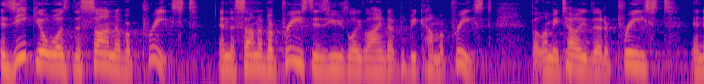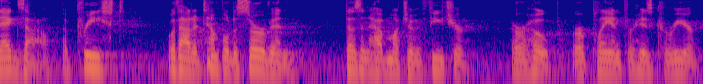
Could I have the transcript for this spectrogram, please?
Ezekiel was the son of a priest. And the son of a priest is usually lined up to become a priest. But let me tell you that a priest in exile, a priest without a temple to serve in, doesn't have much of a future or a hope or a plan for his career.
